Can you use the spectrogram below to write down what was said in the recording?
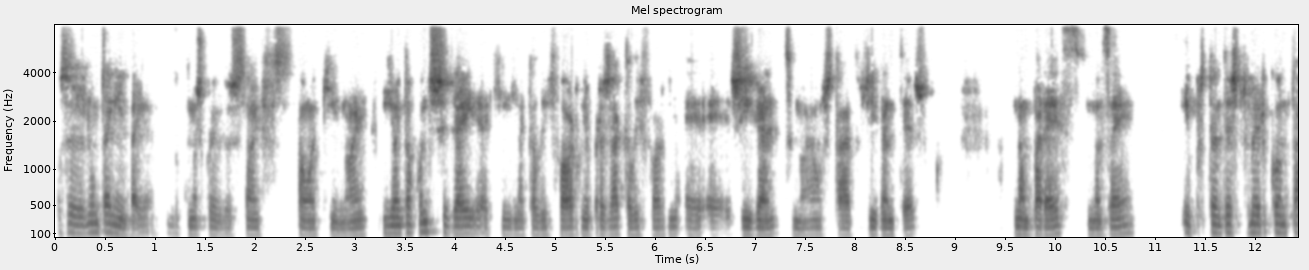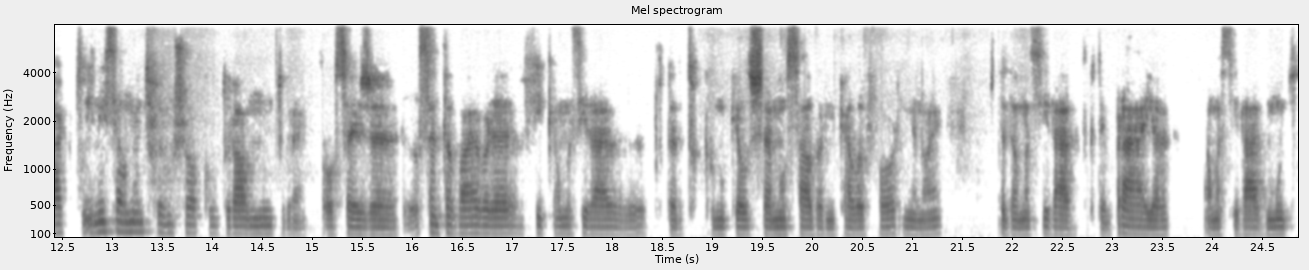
ou seja, não tem ideia de como as coisas são, estão aqui, não é? E eu então quando cheguei aqui na Califórnia, para já a Califórnia é, é gigante, não é? Um estado gigantesco, não parece, mas é. E portanto este primeiro contacto inicialmente foi um choque cultural muito grande, ou seja, Santa Bárbara fica uma cidade, portanto, como que eles chamam Southern California, não é? Portanto é uma cidade que tem praia, é uma cidade muito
